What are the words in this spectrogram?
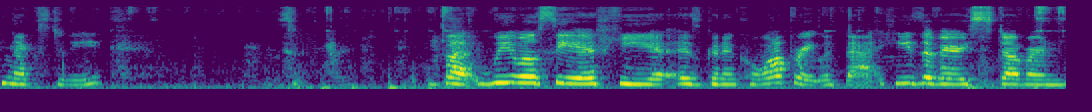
next week. But we will see if he is going to cooperate with that. He's a very stubborn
